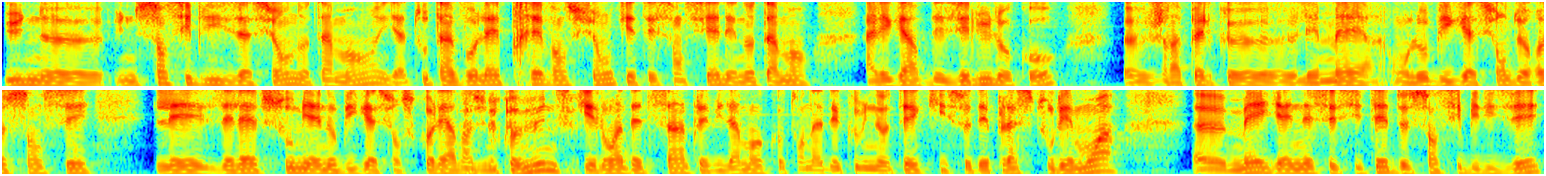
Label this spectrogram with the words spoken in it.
une, une sensibilisation notamment. Il y a tout un volet prévention qui est essentiel et notamment à l'égard des élus locaux. Euh, je rappelle que euh, les maires ont l'obligation de recenser les élèves soumis à une obligation scolaire dans une commune, ce qui est loin d'être simple évidemment quand on a des communautés qui se déplacent tous les mois. Euh, mais il y a une nécessité de sensibiliser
